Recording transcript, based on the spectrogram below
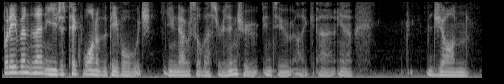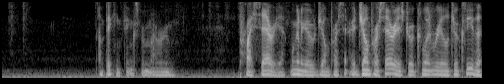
but even then, you just pick one of the people which you know Sylvester is into, into like, uh, you know, John. I'm picking things from my room. Priceria. We're going to go with John Priceria. John Priceria's drugs weren't real drugs either,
